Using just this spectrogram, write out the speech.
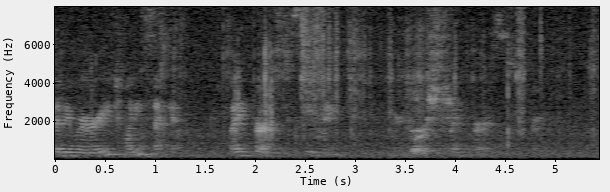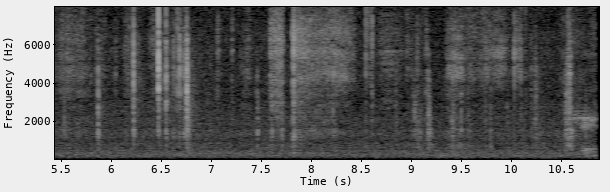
February twenty-second, twenty-first, excuse me, First. twenty-first. Okay.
